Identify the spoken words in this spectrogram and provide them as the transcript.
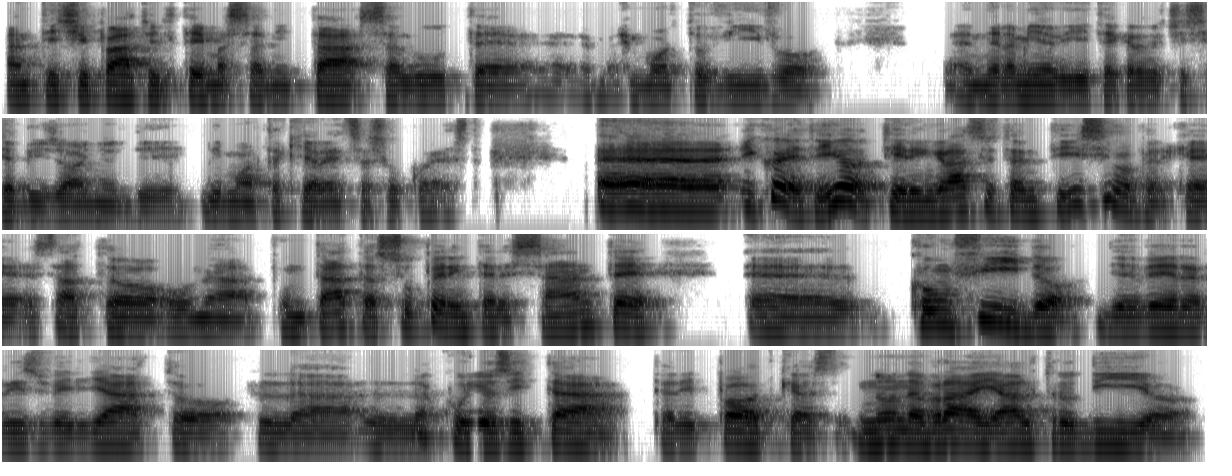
anticipato il tema sanità, salute, eh, è molto vivo eh, nella mia vita e credo ci sia bisogno di, di molta chiarezza su questo. Eh, Nicoletta, io ti ringrazio tantissimo perché è stata una puntata super interessante eh, confido di aver risvegliato la, la, curiosità per il podcast. Non avrai altro Dio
